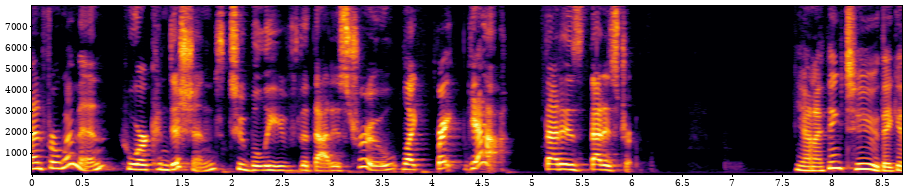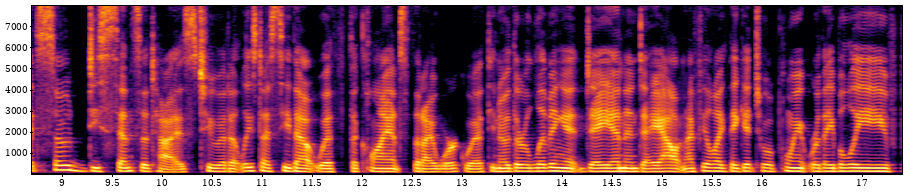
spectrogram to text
And for women who are conditioned to believe that that is true, like right, yeah, that is that is true. Yeah, and I think too, they get so desensitized to it. At least I see that with the clients that I work with. You know, they're living it day in and day out. And I feel like they get to a point where they believe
